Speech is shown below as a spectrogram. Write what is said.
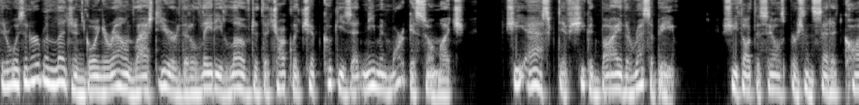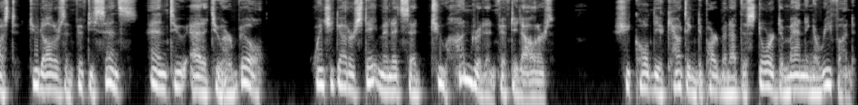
There was an urban legend going around last year that a lady loved the chocolate chip cookies at Neiman Marcus so much, she asked if she could buy the recipe. She thought the salesperson said it cost $2.50 and to add it to her bill. When she got her statement, it said $250. She called the accounting department at the store demanding a refund,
